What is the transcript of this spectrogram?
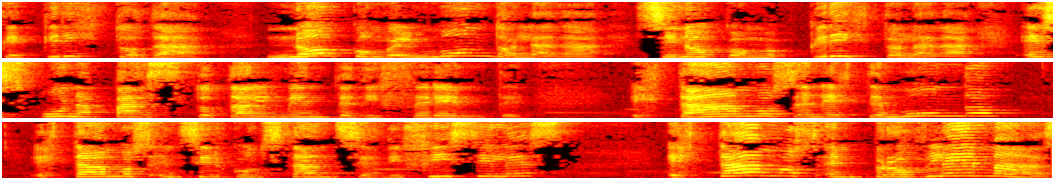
que Cristo da, no como el mundo la da, sino como Cristo la da, es una paz totalmente diferente. Estamos en este mundo, estamos en circunstancias difíciles, estamos en problemas,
